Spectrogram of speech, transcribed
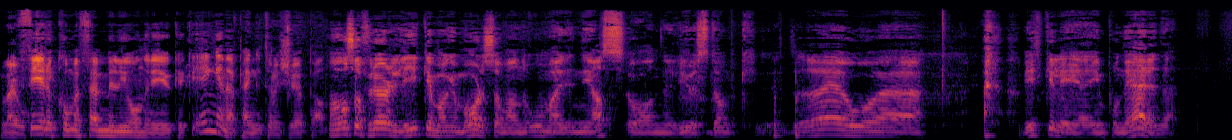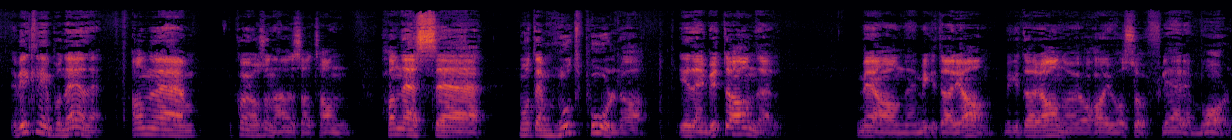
4,5 millioner i uka. Ikke Ingen har penger til å kjøpe han. Han har også for øvrig like mange mål som han Omar Nias og han Lewis Dunk. Det er jo eh, virkelig imponerende. Er virkelig imponerende. Han eh, kan jo også nevnes at han hans eh, mot en motpol da, i den byttehandelen med han eh, Mkhitaryan. Mkhitaryan har, jo også flere mål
